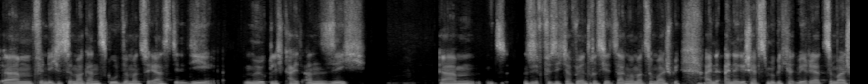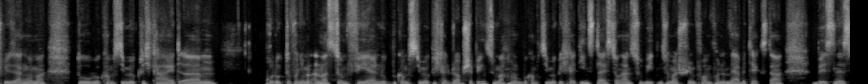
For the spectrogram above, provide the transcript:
ähm, finde ich es immer ganz gut, wenn man zuerst die, die Möglichkeit an sich ähm, für sich dafür interessiert, sagen wir mal zum Beispiel, eine, eine Geschäftsmöglichkeit wäre ja zum Beispiel, sagen wir mal, du bekommst die Möglichkeit, ähm, Produkte von jemand anders zu empfehlen, du bekommst die Möglichkeit, Dropshipping zu machen, du bekommst die Möglichkeit, Dienstleistungen anzubieten, zum Beispiel in Form von einem Werbetexter-Business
